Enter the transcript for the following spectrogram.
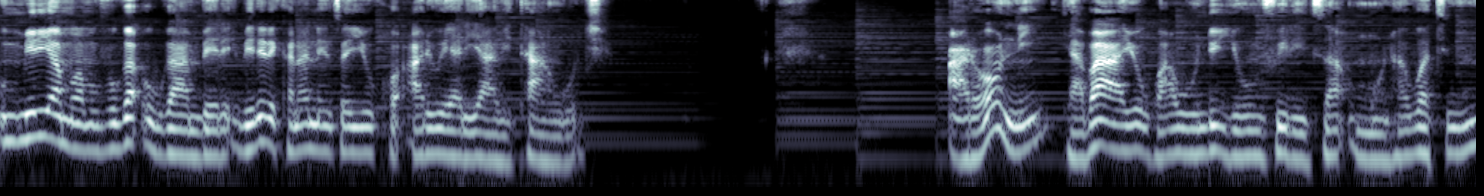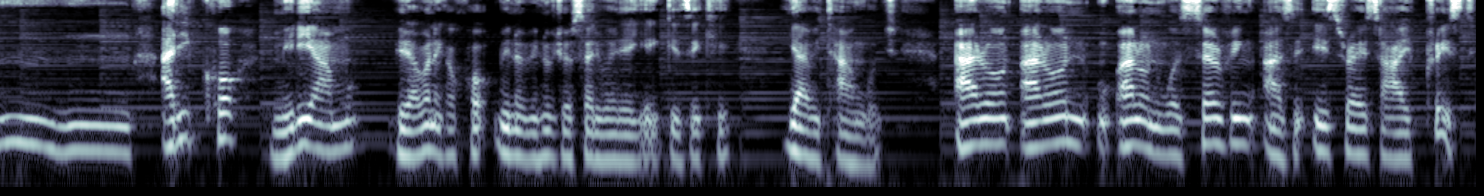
miriam bamuvuga ubwa mbere birerekana neza yuko ari we yari yabitanguje. Aroni yabaye wa wundi yumviriza umuntu avuga ati mm, ariko miriam biraboneka ko bino bintu byose ari we yagize ki yabitanguje Aaron, Aaron, Aaron was serving as Israel's high priest.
